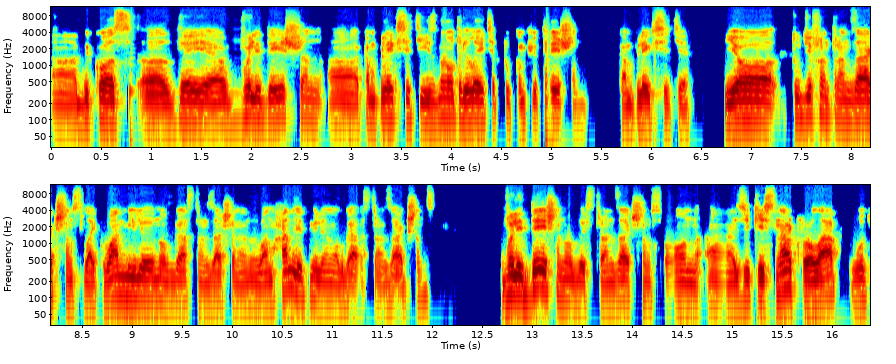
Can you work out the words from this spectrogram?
uh, because uh, the validation uh, complexity is not related to computation complexity. Your two different transactions, like 1 million of gas transaction and 100 million of gas transactions, validation of these transactions on uh, ZK Snark rollup would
